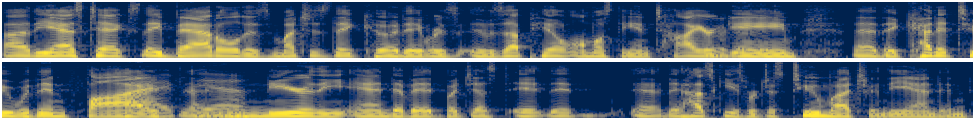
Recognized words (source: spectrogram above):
uh, the Aztecs they battled as much as they could. It was it was uphill almost the entire mm-hmm. game. Uh, they cut it to within five, five yeah. uh, near the end of it, but just it, it uh, the Huskies were just too much in the end, and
